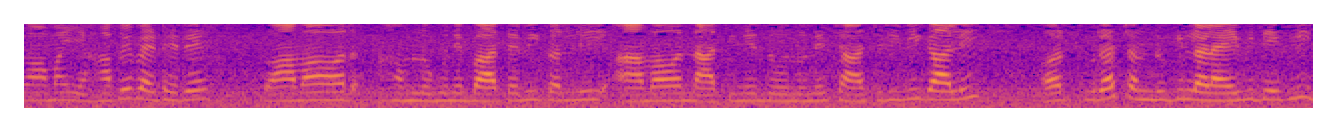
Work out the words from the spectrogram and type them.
तो आमा यहाँ पे बैठे थे। तो आमा और हम लोगों ने बातें भी कर ली। आमा और नाती ने दोनों ने चाचरी भी गा ली और सूरज चंदू की लड़ाई भी देख ली।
